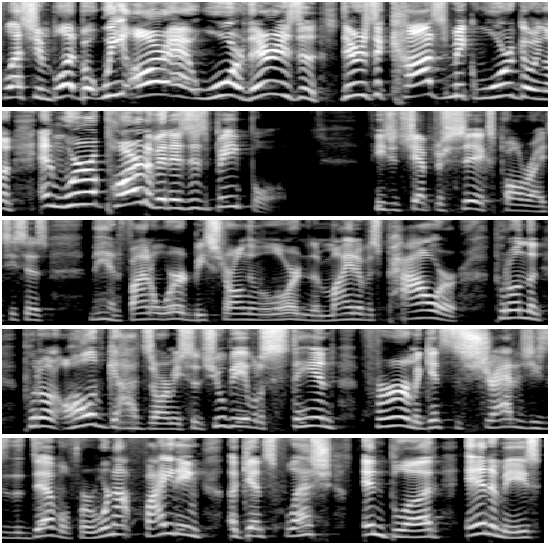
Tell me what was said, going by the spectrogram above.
flesh and blood but we are at war. There is a there is a cosmic war going on and we're a part of it as his people. Ephesians chapter 6 paul writes he says man, final word, be strong in the Lord and the might of his power. Put on the put on all of God's army so that you'll be able to stand firm against the strategies of the devil. For we're not fighting against flesh and blood enemies,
